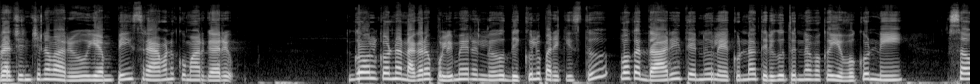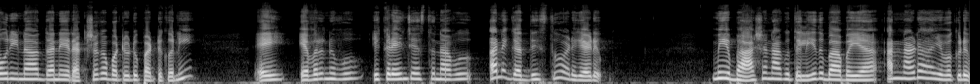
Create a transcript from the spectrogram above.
రచించిన వారు ఎంపీ శ్రావణ కుమార్ గారు. గోల్కొండ నగర పులిమేరల్లో దిక్కులు పరికిస్తూ ఒక దారి తెన్ను లేకుండా తిరుగుతున్న ఒక యువకుణ్ణి సౌరినాథ్ అనే రక్షక భటుడు పట్టుకొని ఏ ఎవరు నువ్వు? ఇక్కడేం చేస్తున్నావు? అని గద్దిస్తూ అడిగాడు. మీ భాష నాకు తెలియదు బాబయ్య అన్నాడు ఆ యువకుడు.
